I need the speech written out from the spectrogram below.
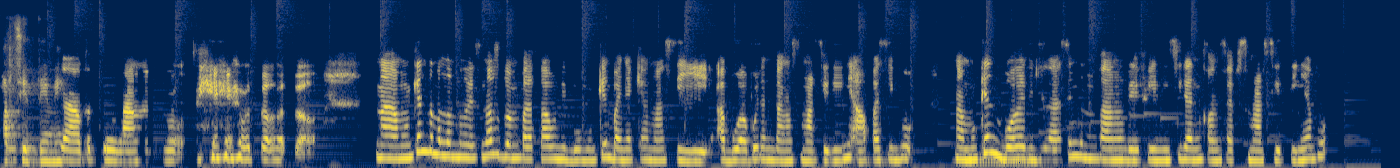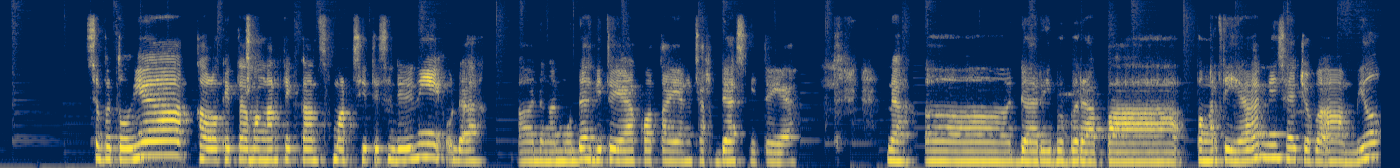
smart city nih. Ya, betul banget, Bu. betul, betul. Nah, mungkin teman-teman listeners belum pada tahu nih Bu, mungkin banyak yang masih abu-abu tentang smart city ini apa sih Bu? Nah, mungkin boleh dijelasin tentang definisi dan konsep smart city-nya Bu? Sebetulnya kalau kita mengartikan smart city sendiri ini udah uh, dengan mudah gitu ya, kota yang cerdas gitu ya. Nah, uh, dari beberapa pengertian nih saya coba ambil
